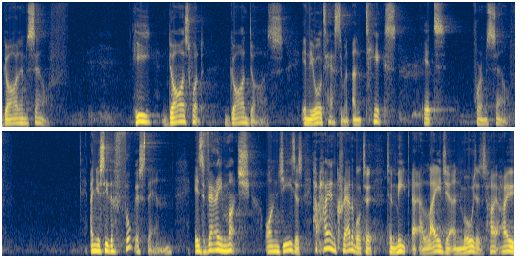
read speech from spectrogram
God Himself. He does what God does in the Old Testament and takes it for Himself. And you see, the focus then is very much on Jesus. How, how, incredible to, to meet Elijah and Moses. How, how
